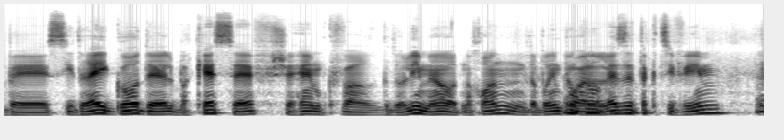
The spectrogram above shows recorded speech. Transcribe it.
בסדרי גודל בכסף שהם כבר גדולים מאוד, נכון? מדברים פה על כבר- איזה תקציבים? אה,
